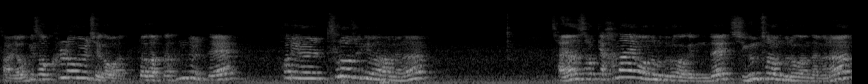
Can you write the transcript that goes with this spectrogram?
자, 여기서 클럽을 제가 왔다 갔다 흔들 때 허리를 틀어주기만 하면은 자연스럽게 하나의 원으로 들어가겠는데 지금처럼 들어간다면은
